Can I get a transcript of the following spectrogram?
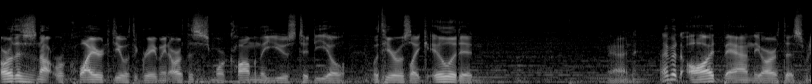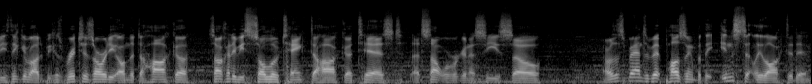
Arthas is not required to deal with the Greymane. Arthas is more commonly used to deal with heroes like Illidan. Man, I have an odd ban, the Arthas, when you think about it, because Rich is already on the Dehaka. It's not going to be solo tank Dehaka Tist. That's not what we're going to see. So Arthas ban's a bit puzzling, but they instantly locked it in.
